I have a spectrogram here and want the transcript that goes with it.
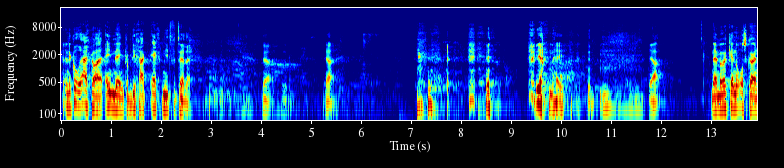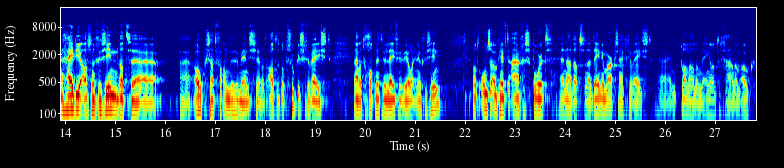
en ik kon er eigenlijk al aan één denken, maar die ga ik echt niet vertellen. Ja. Ja. ja, nee. Ja. Nee, maar we kennen Oscar en Heidi als een gezin wat uh, uh, open staat voor andere mensen. Wat altijd op zoek is geweest naar wat God met hun leven wil in hun gezin. Wat ons ook heeft aangespoord hè, nadat ze naar Denemarken zijn geweest. Uh, en het plan hadden om naar Engeland te gaan. Om ook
